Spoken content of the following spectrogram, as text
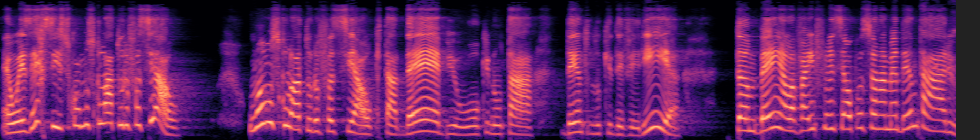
é um exercício com a musculatura facial. Uma musculatura facial que está débil ou que não está dentro do que deveria, também ela vai influenciar o posicionamento dentário.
